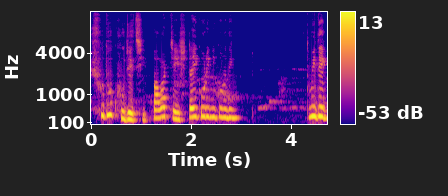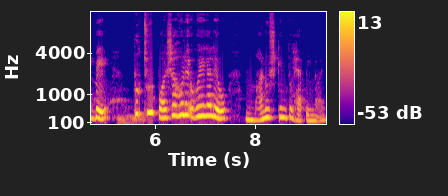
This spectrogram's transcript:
শুধু খুঁজেছি, পাওয়ার চেষ্টাই করিনি কোনো দিন তুমি দেখবে, প্রচুর পয়সা হলে, হয়ে গেলেও মানুষ কিন্তু হ্যাপি নয়।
